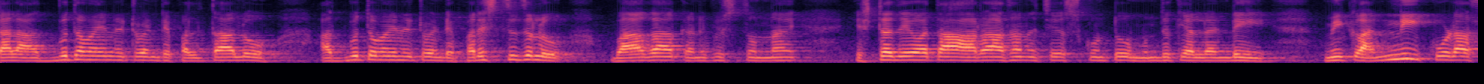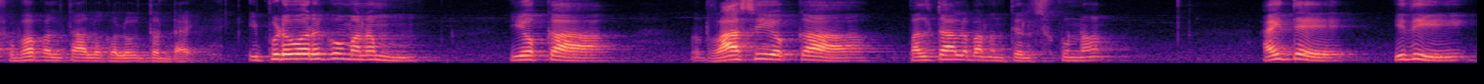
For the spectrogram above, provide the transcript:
చాలా అద్భుతమైనటువంటి ఫలితాలు అద్భుతమైనటువంటి పరిస్థితులు బాగా కనిపిస్తున్నాయి. ఇష్టదేవత ఆరాధన చేసుకుంటూ ముందుకెళ్ళండి. మీకు అన్నీ కూడా శుభ ఫలితాలు కలుగుతుంటాయి. ఇప్పటి వరకు మనం ఈ యొక్క రాశి యొక్క ఫలితాలు మనం తెలుసుకున్నాం. అయితే ఇది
